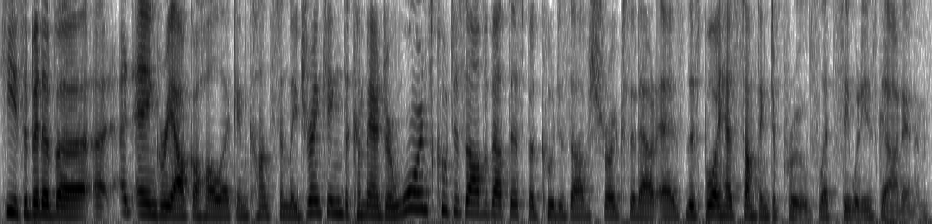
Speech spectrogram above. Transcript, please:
He's a bit of a, a, an angry alcoholic and constantly drinking. The commander warns Kutuzov about this, but Kutuzov shrugs it out as this boy has something to prove. Let's see what he's got in him.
